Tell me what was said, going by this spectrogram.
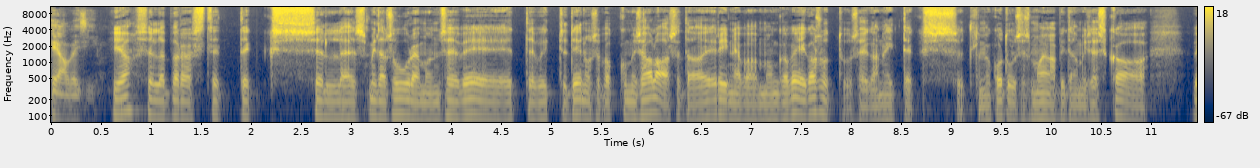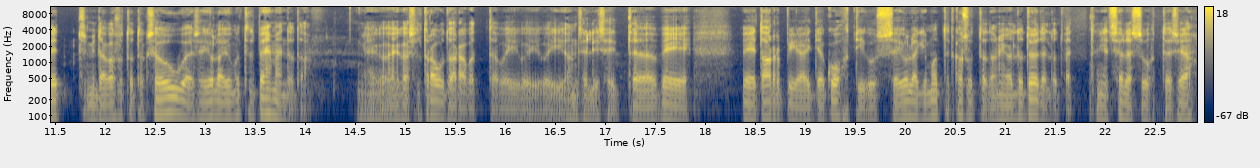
hea vesi. jah, sellepärast et eks selles, mida suurem on see vee-ettevõtja teenuse pakkumise ala, seda erinevam on ka veekasutus, ega näiteks ütleme, koduses majapidamises ka vett, mida kasutatakse õues, ei ole ju mõtet pehmendada ega, ega sealt rauda ära võtta või, või, või on selliseid äh, vee, veetarbijaid ja kohti, kus ei olegi mõtet kasutada nii-öelda töödeldud vett, nii et selles suhtes jah,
